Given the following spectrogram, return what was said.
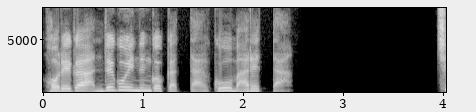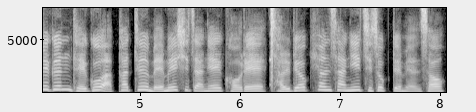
거래가 안 되고 있는 것 같다고 말했다. 최근 대구 아파트 매매 시장의 거래 절벽 현상이 지속되면서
